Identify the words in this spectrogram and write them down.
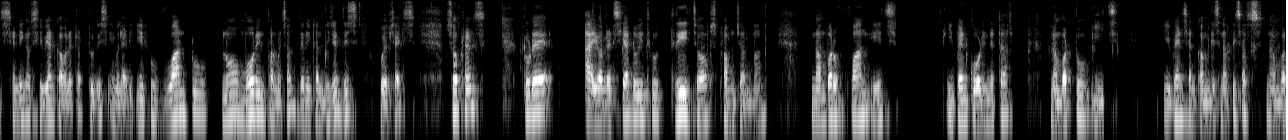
sending your cv and cover letter to this email id if you want to know more information then you can visit this websites. So friends today i already shared with you three jobs from german number one is event coordinator. Number two is events and communication officers. Number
